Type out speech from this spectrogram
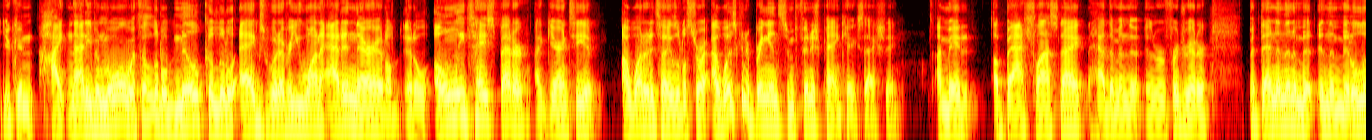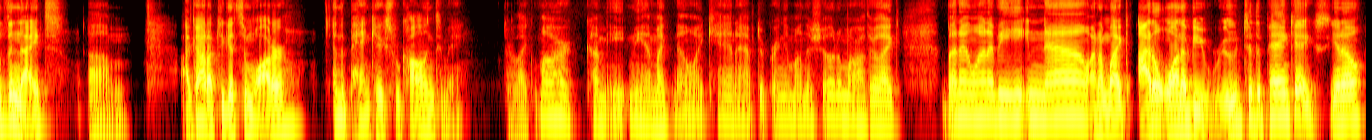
You can heighten that even more with a little milk, a little eggs, whatever you want to add in there. It'll it'll only taste better. I guarantee it. I wanted to tell you a little story. I was going to bring in some finished pancakes actually. I made a batch last night, had them in the, in the refrigerator, but then in the in the middle of the night, um, I got up to get some water, and the pancakes were calling to me. They're like, Mark, come eat me. I'm like, no, I can't. I have to bring them on the show tomorrow. They're like, but I want to be eaten now. And I'm like, I don't want to be rude to the pancakes, you know?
